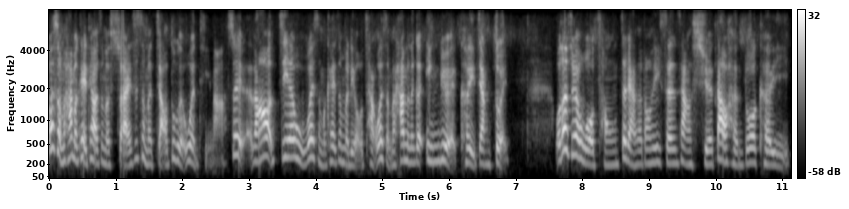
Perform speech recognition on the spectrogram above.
为什么他们可以跳这么帅？是什么角度的问题嘛？所以，然后街舞为什么可以这么流畅？为什么他们那个音乐可以这样对？我都觉得我从这两个东西身上学到很多可以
